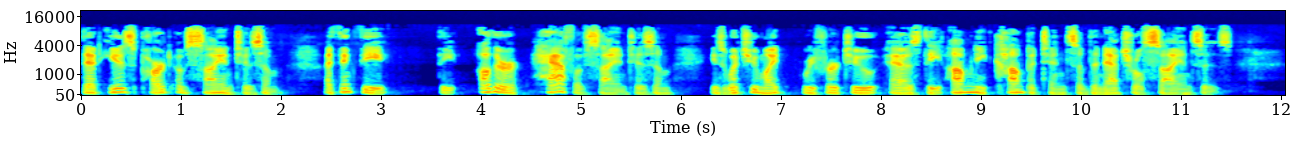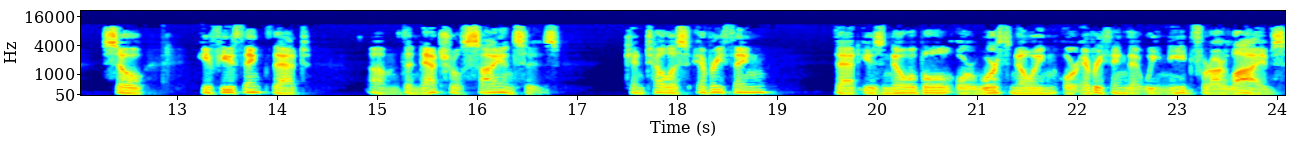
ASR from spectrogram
that is part of scientism. I think the the other half of scientism is what you might refer to as the omnicompetence of the natural sciences. So, if you think that um, the natural sciences can tell us everything that is knowable or worth knowing or everything that we need for our lives,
